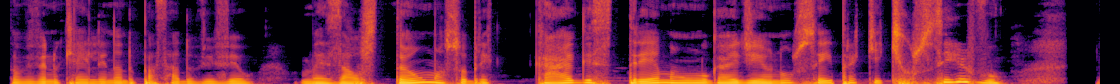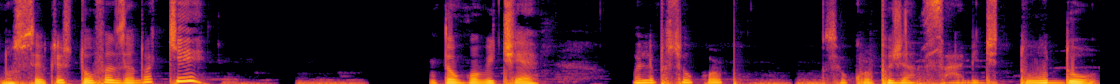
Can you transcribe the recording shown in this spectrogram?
estão vivendo o que a Helena do passado viveu, uma exaustão, uma sobrecarga extrema, um lugar de eu não sei para que que eu sirvo, não sei o que eu estou fazendo aqui. Então o convite é: olha para o seu corpo. Seu corpo já sabe de tudo.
